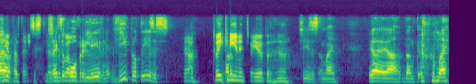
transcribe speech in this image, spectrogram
vier protheses. dat Dus is moet zo wel, overleven. Hè. Vier protheses. ja, twee Waarom- knieën en twee heupen. Ja. Jezus, amai. Ja, ja, ja. Dan, amai.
